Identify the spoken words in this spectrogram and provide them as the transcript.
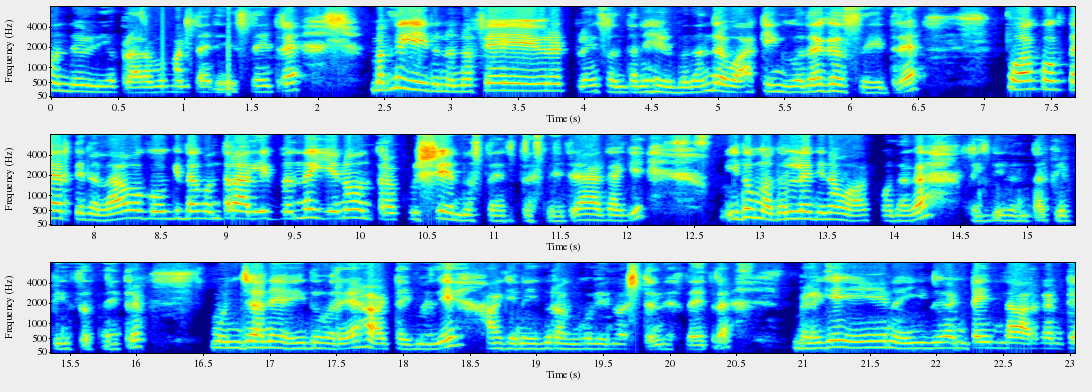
ಒಂದು ವಿಡಿಯೋ ಪ್ರಾರಂಭ ಮಾಡ್ತಾ ಇದ್ದೀನಿ ಸ್ನೇಹಿತರೆ. ಮೊದಲಿಗೆ ಇದು ನನ್ನ ಫೇವ್ರೆಟ್ ಪ್ಲೇಸ್ ಅಂತಾನೆ ಹೇಳ್ಬೋದು. ಅಂದ್ರೆ ವಾಕಿಂಗ್ ಹೋದಾಗ ಸ್ನೇಹಿತರೆ. ವಾಕ್ ಹೋಗ್ತಾ ಇರ್ತೀನಲ್ಲ, ಅವಾಗ ಹೋಗಿದಾಗ ಒಂಥರ ಅಲ್ಲಿ ಬಂದಾಗ ಏನೋ ಒಂಥರ ಖುಷಿ ಅನ್ನಿಸ್ತಾ ಇರುತ್ತೆ ಸ್ನೇಹಿತರೆ. ಹಾಗಾಗಿ ಇದು ಮೊದಲನೇ ದಿನ ವಾಕ್ ಹೋದಾಗ ತೆಗ್ದಿದಂತ ಕ್ಲಿಪ್ಪಿಂಗ್ಸ್ ಸ್ನೇಹಿತರೆ. ಮುಂಜಾನೆ ಐದೂವರೆ ಆ ಟೈಮಲ್ಲಿ ಹಾಗೇನೆ ಇದು ರಂಗೋಲಿನೂ ಅಷ್ಟೇ ಸ್ನೇಹಿತರೆ. ಬೆಳಗ್ಗೆ ಏನು ಐದು ಗಂಟೆಯಿಂದ ಆರು ಗಂಟೆ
